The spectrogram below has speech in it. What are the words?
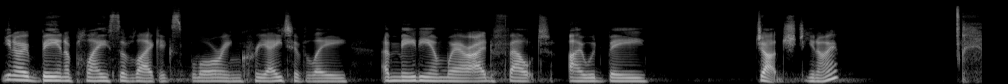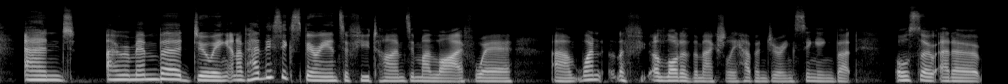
you know, be in a place of like exploring creatively a medium where I'd felt I would be judged, you know? And I remember doing, and I've had this experience a few times in my life where um, one, a, few, a lot of them actually happened during singing, but also at a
